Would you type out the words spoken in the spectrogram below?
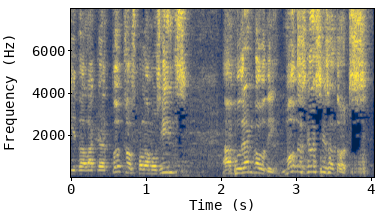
i de la que tots els palamosins en podrem gaudir. Moltes gràcies a tots.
